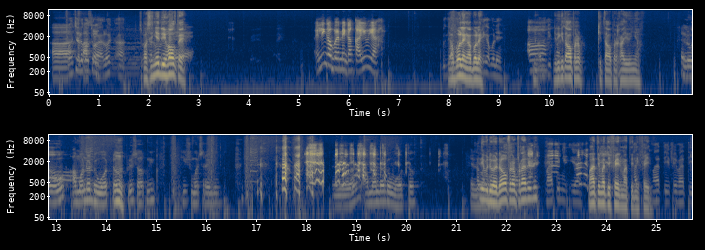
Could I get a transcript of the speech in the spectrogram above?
Eh, Loncat lu pasti- kontrol ya? Lon ah. Spasinya di hold ya? ini nggak boleh megang kayu ya? Nggak boleh, nggak boleh. Ini nggak boleh. Oh, Jadi kita oper kita oper kayunya. Hello, I'm under the water. Hmm. Please help me. He's much raining. Hello, I'm under the water. Hello. Ini berdua doang oper-operan ini. Mati nih, ya. Mati mati Vayne, mati nih Mati, Vayne. mati, Vayne mati.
